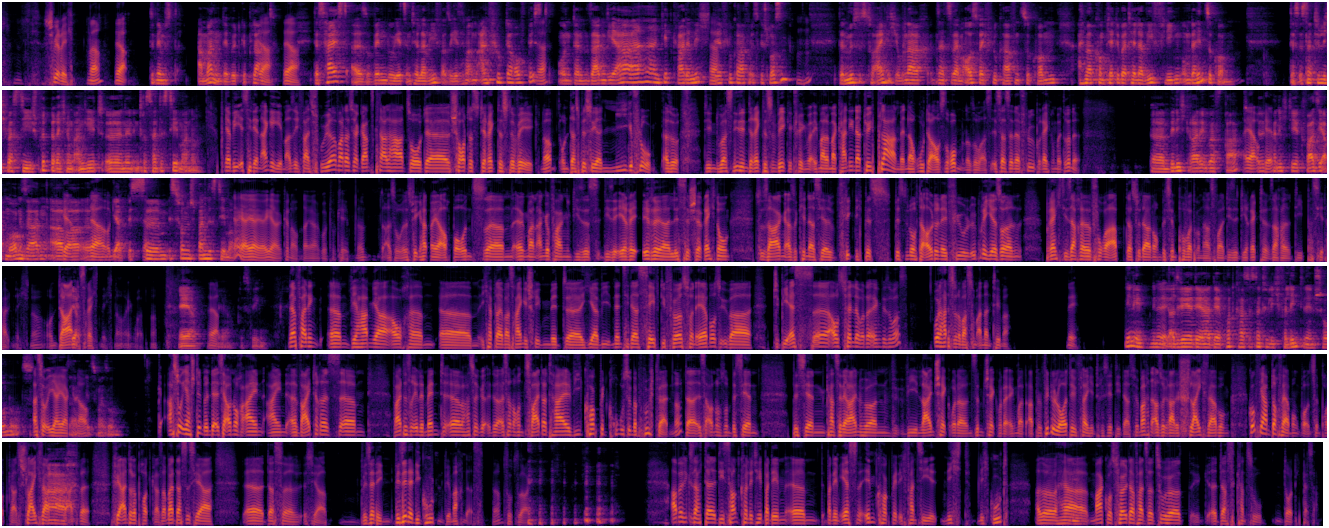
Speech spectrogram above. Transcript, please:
schwierig, ne? Ja. Du nimmst Amman, der wird geplant. Ja, ja. Das heißt also, wenn du jetzt in Tel Aviv, also jetzt mal im Anflug darauf bist Ja. und dann sagen die, ja, geht gerade nicht, Ja. der Flughafen ist geschlossen, Mhm. dann müsstest du eigentlich, um nach, zu deinem Ausweichflughafen zu kommen, einmal komplett über Tel Aviv fliegen, um dahin zu kommen. Das ist natürlich, was die Spritberechnung angeht, äh, ein interessantes Thema. Ne? Ja, wie ist sie denn angegeben? Also ich weiß, früher war das ja ganz knallhart so der shortest, direkteste Weg, ne? Und das bist du ja nie geflogen. Also den, du hast nie den direktesten Weg gekriegt. Ich meine, man kann die natürlich planen mit einer Route außenrum oder sowas. Ist das in der Flugberechnung mit drinne? Ähm, bin ich gerade überfragt, Ja, okay. äh, kann ich dir quasi ab morgen sagen, aber Okay. äh, Ja, okay. ja, ist, Ja. Ähm, ist schon ein spannendes Thema. Ja, ja, ja, ja, ja, genau. Naja, gut, okay. Ne? Also deswegen hat man ja auch bei uns ähm, irgendwann angefangen, dieses, diese irre, irrealistische Rechnung zu sagen, also Kinder, hier fliegt nicht bis, bis nur noch der Alternate Fuel übrig ist, sondern brech die Sache vorher ab, dass du da noch ein bisschen Puffer drin hast, weil diese direkte Sache, die passiert halt nicht. Ne? Und da Ja. ist recht nicht, ne? Irgendwas, ne? Ja, ja, Ja. ja. deswegen. Ja, vor allen Dingen, ähm, wir haben ja auch, ähm, ähm, ich habe da was reingeschrieben mit äh, hier, wie nennt sie das, Safety First von Airbus über GPS-Ausfälle oder irgendwie sowas? Oder hattest du noch was zum anderen Thema? Nee, nee, nee, Nee. nee. Also der, der, der Podcast ist natürlich verlinkt in den Show Notes. Achso, ja, ja, genau. Jetzt mal so. Ach so, ja, stimmt. Und da ist ja auch noch ein ein äh, weiteres ähm, weiteres Element. Äh, hast du, da ist ja noch ein zweiter Teil, wie Cockpit Crews überprüft werden. Ne? Da ist auch noch so ein bisschen, bisschen kannst du da reinhören, wie- ein Line-Check oder ein Sim-Check oder irgendwas ab. Für die Leute, vielleicht interessiert die das. Wir machen also gerade Schleichwerbung. Guck, wir haben doch Werbung bei uns im Podcast. Schleichwerbung für andere, für andere Podcasts. Aber das ist ja, äh, das äh, ist ja, wir sind ja die, wir sind ja die Guten. Wir machen das, ne? sozusagen. Aber wie gesagt, äh, die Soundqualität bei dem, ähm, bei dem ersten im Cockpit, ich fand sie nicht, nicht gut. Also Herr Markus Völter, falls er zuhört, äh, das kannst du deutlich besser.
